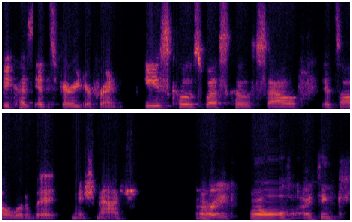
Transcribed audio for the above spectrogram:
because it's very different. East Coast, West Coast, South, it's all a little bit mishmash. All right. Well, I think,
